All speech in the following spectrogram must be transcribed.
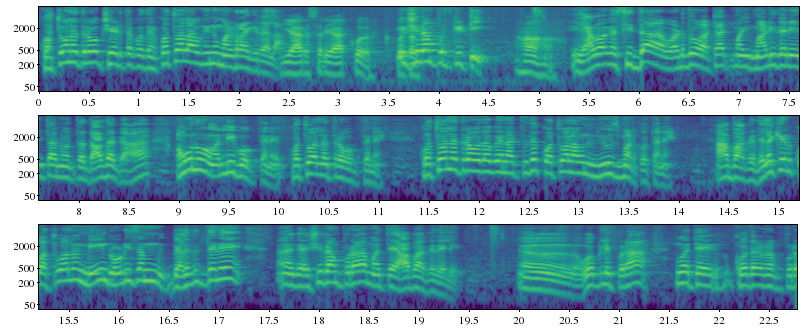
ಕೊತ್ವಾಲ್ ಹತ್ರ ಹೋಗಿ ಶೇಡ್ ತಗೋತಾನೆ ಕೊತ್ವಾಲ್ ಅವಾಗ ಇನ್ನೂ ಮರ್ಡರಾಗಿರಲ್ಲ. ಯಾರು ಸರ್ ಯಾರು ಶ್ರೀರಾಮ್ಪುರದ ಕಿಟ್ಟಿ. ಹಾಂ ಹಾಂ. ಯಾವಾಗ ಸಿದ್ಧ ಹೊಡೆದು ಅಟ್ಯಾಕ್ ಮಾಡಿ ಮಾಡಿದ್ದಾನೆ ಅಂತ ಅನ್ನುವಂಥದ್ದಾದಾಗ ಅವನು ಅಲ್ಲಿಗೆ ಹೋಗ್ತಾನೆ. ಕೊತ್ವಾಲ್ ಹತ್ರ ಹೋಗ್ತಾನೆ. ಕೊತ್ವಾಲ್ ಹತ್ರ ಹೋದಾಗ ಏನಾಗ್ತದೆ? ಕೊತ್ವಾಲ್ ಅವನು ಯೂಸ್ ಮಾಡ್ಕೋತಾನೆ. ಆ ಭಾಗದಲ್ಲಿ. ಯಾಕೆಂದ್ರೆ ಕೊತ್ವಾಲು ಮೇಯ್ನ್ ರೋಡಿಸಮ್ ಬೆಳೆದಿದ್ದೇನೆ ಶ್ರೀರಾಮ್ಪುರ ಮತ್ತು ಆ ಭಾಗದಲ್ಲಿ. ಹೋಗ್ಲಿಪುರ ಮತ್ತು ಕೋದರಪುರ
